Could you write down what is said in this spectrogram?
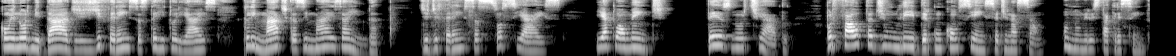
com enormidade de diferenças territoriais, climáticas e mais ainda, de diferenças sociais, e atualmente desnorteado por falta de um líder com consciência de nação. O número está crescendo.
